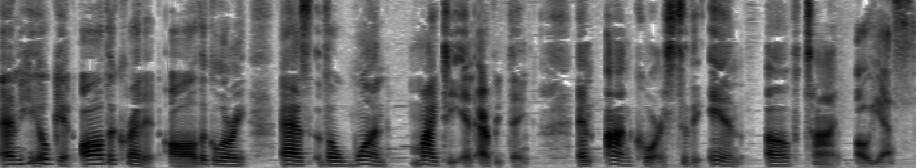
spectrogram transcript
and He'll get all the credit, all the glory as the one mighty in everything, and on course to the end of time. Oh, yes.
